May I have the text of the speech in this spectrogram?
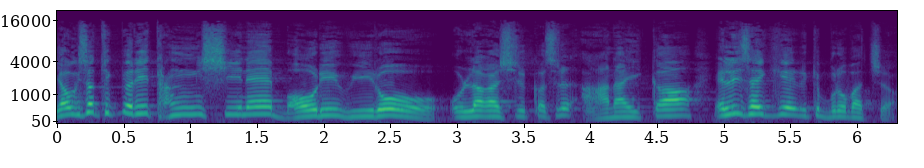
여기서 특별히 당신의 머리 위로 올라가실 것을 아나이까 엘리사에게 이렇게 물어봤죠.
